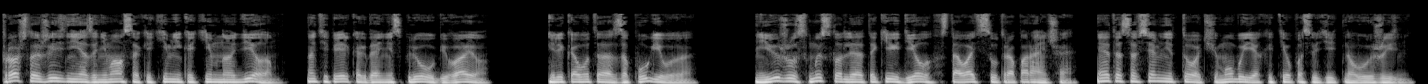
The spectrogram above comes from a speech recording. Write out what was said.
В прошлой жизни я занимался каким-никаким, но делом, а теперь, когда не сплю, убиваю или кого-то запугиваю, не вижу смысла для таких дел вставать с утра пораньше. Это совсем не то, чему бы я хотел посвятить новую жизнь.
